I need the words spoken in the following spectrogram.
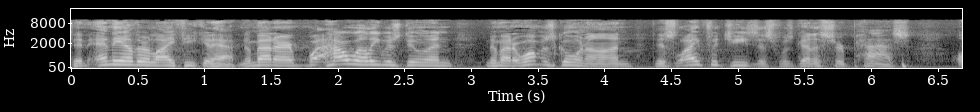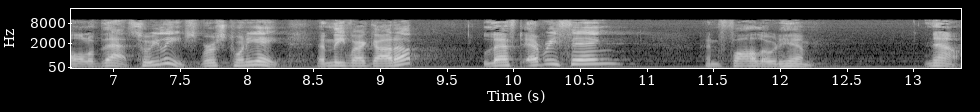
than any other life he could have. No matter how well he was doing, no matter what was going on, this life with Jesus was going to surpass all of that. So he leaves. Verse 28. And Levi got up, left everything, and followed him. Now,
